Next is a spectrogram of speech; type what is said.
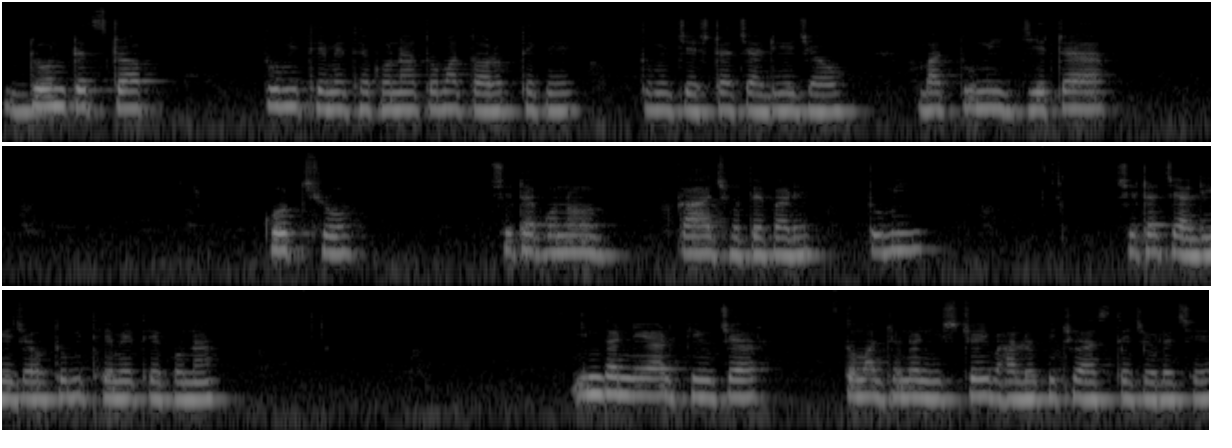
ডোন্ট স্টপ তুমি থেমে থেকো না, তোমার তরফ থেকে তুমি চেষ্টা চালিয়ে যাও বা তুমি যেটা করছ সেটা কোনো কাজ হতে পারে। তুমি সেটা চালিয়ে যাও, তুমি থেমে থেকো না। ইন দ্য নিয়ার ফিউচার তোমার জন্য নিশ্চয়ই ভালো কিছু আসতে চলেছে।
